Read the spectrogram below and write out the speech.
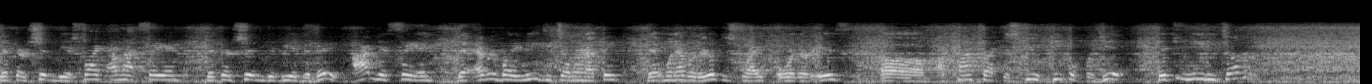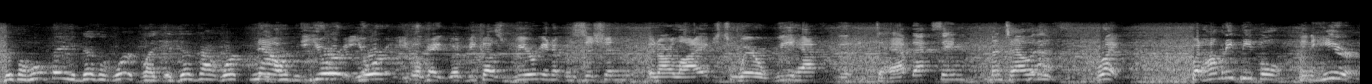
that there shouldn't be a strike. I'm not saying that there shouldn't be a debate. I'm just saying that everybody needs each other, and I think that whenever there is a strike or there is uh, a contract dispute, people forget that you need each other. There's a whole thing that doesn't work. Like it does not work. Now you're you're okay, good because we're in a position in our lives to where we have to, to have that same mentality, Yes. right? But how many people in here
